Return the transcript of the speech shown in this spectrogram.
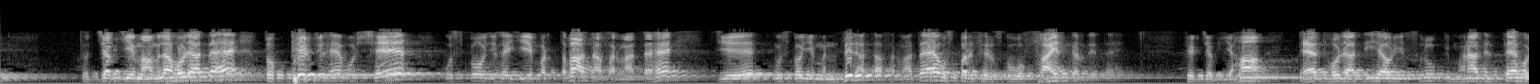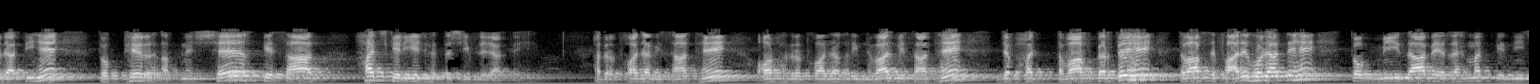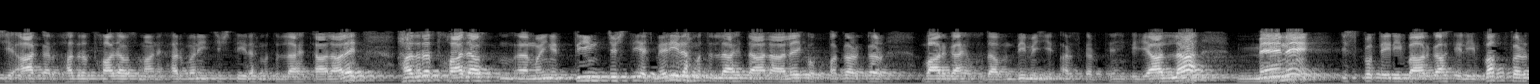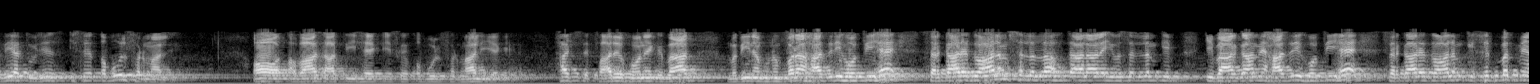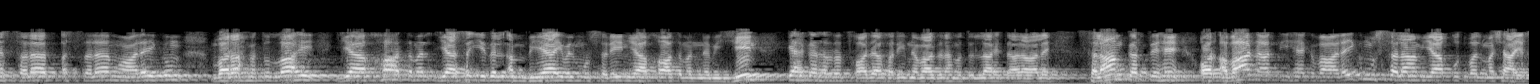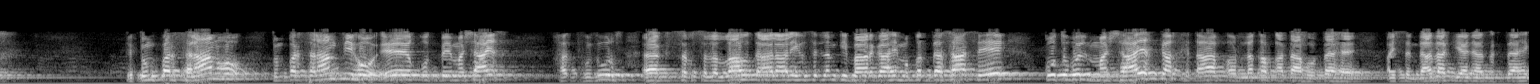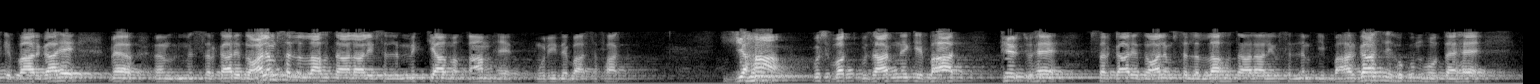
تو جب یہ معاملہ ہو جاتا ہے تو پھر جو ہے وہ شیر اس کو جو ہے یہ مرتبہ عطا فرماتا ہے، یہ اس کو یہ منزل عطا فرماتا ہے، اس پر پھر اس کو وہ فائد کر دیتا ہے۔ پھر جب یہاں بیت ہو جاتی ہے اور یہ سلوک کی منازل طے ہو جاتی ہیں، تو پھر اپنے شیخ کے ساتھ حج کے لیے جو ہے تشریف لے جاتے ہیں۔ حضرت خواجہ بھی ساتھ ہیں اور حضرت خواجہ غریب نواز بھی ساتھ ہیں۔ جب حج طواف کرتے ہیں، طواف سے فارغ ہو جاتے ہیں تو میزاب رحمت کے نیچے آ کر حضرت خواجہ عثمان ہر بنی چشتی رحمت اللہ تعالی علیہ، حضرت خواجہ مہینے تین چشتی اجمیری رحمت اللہ تعالی علیہ کو پکڑ کر بارگاہ خدا بندی میں یہ عرض کرتے ہیں کہ یا اللہ، میں نے اس کو تیری بارگاہ کے لیے وقت کر دیا، تجھے اسے قبول فرما لے۔ اور آواز آتی ہے کہ اسے قبول فرما لیا گیا۔ حج سے فارغ ہونے کے بعد مدینہ منورہ حاضری ہوتی ہے۔ سرکار دو عالم صلی اللہ تعالی علیہ وسلم کی کی بارگاہ میں حاضری ہوتی ہے۔ سرکار دو عالم کی خدمت میں السلام علیکم ورحمۃ اللہ یا خاتم یا سید الانبیاء والمرسلین، یا خاتم النبیین۔ کہہ کر حضرت خواجہ غریب نواز رحمۃ اللہ تعالی علیہ سلام کرتے ہیں اور آواز آتی ہے کہ وعلیکم السلام یا قطب المشائخ۔ کہ تم پر سلام ہو، تم پر سلامتی ہو۔ اے قطب مشائق حضور صلی اللہ تعالی علیہ وسلم کی بارگاہ مقدسہ سے قطب المشائق کا خطاب اور لقب عطا ہوتا ہے۔ ایسا اندازہ کیا جا سکتا ہے کہ بارگاہ سرکار دو عالم صلی اللہ تعالی علیہ وسلم میں کیا مقام ہے، مرید باصفا یہاں کچھ وقت گزارنے کے بعد پھر جو ہے سرکار دو عالم صلی اللہ تعالی علیہ وسلم کی بارگاہ سے حکم ہوتا ہے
